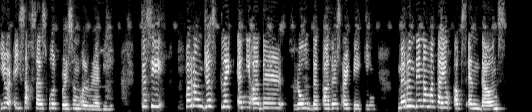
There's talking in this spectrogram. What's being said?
you're a successful person already. Kasi parang just like any other road that others are taking, meron din naman tayong ups and downs.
